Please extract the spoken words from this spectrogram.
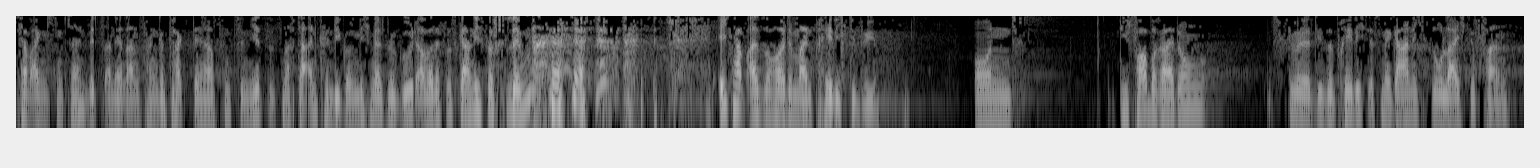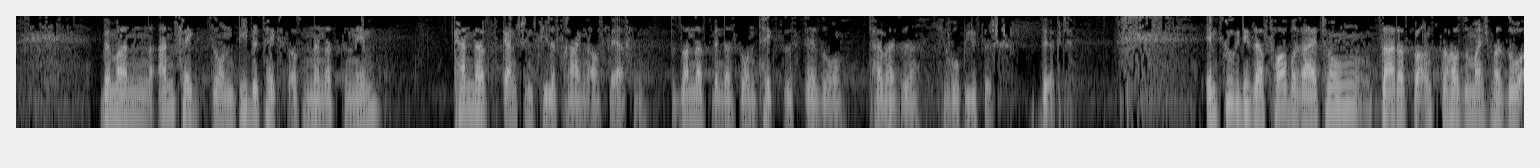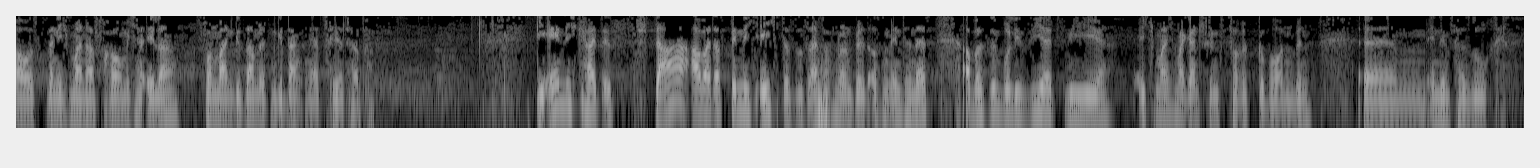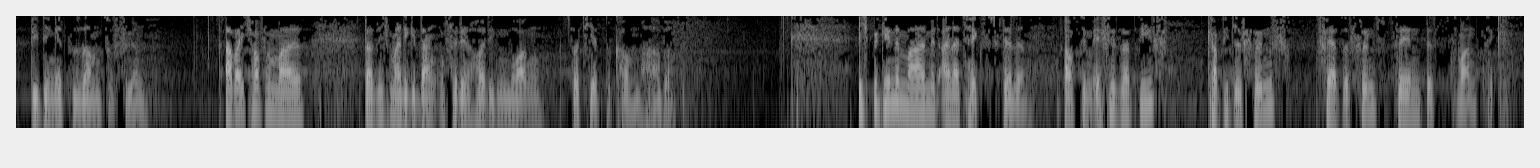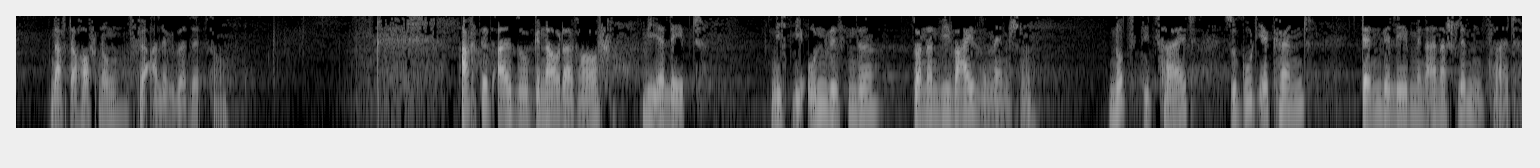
Ich habe eigentlich einen kleinen Witz an den Anfang gepackt, der funktioniert jetzt nach der Ankündigung nicht mehr so gut, aber das ist gar nicht so schlimm. ich habe also heute mein Predigtdebüt. Und die Vorbereitung für diese Predigt ist mir gar nicht so leicht gefallen. Wenn man anfängt, so einen Bibeltext auseinanderzunehmen, kann das ganz schön viele Fragen aufwerfen. Besonders wenn das so ein Text ist, der so teilweise hieroglyphisch wirkt. Im Zuge dieser Vorbereitung sah das bei uns zu Hause manchmal so aus, wenn ich meiner Frau Michaela von meinen gesammelten Gedanken erzählt habe. Die Ähnlichkeit ist da, aber das bin nicht ich, das ist einfach nur ein Bild aus dem Internet. Aber es symbolisiert, wie ich manchmal ganz schön verrückt geworden bin ähm, in dem Versuch, die Dinge zusammenzuführen. Aber ich hoffe mal, dass ich meine Gedanken für den heutigen Morgen sortiert bekommen habe. Ich beginne mal mit einer Textstelle aus dem Epheserbrief, Kapitel 5, Verse 15 bis 20, nach der Hoffnung für alle Übersetzungen. Achtet also genau darauf, wie ihr lebt, nicht wie Unwissende, sondern wie weise Menschen. Nutzt die Zeit, so gut ihr könnt, denn wir leben in einer schlimmen Zeit.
